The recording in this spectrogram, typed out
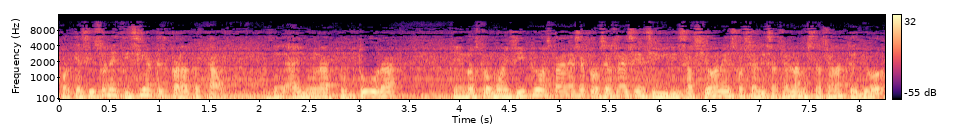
porque sí son eficientes para el recaudo. Hay una cultura. en nuestro municipio está en ese proceso de sensibilización y socialización. La administración anterior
